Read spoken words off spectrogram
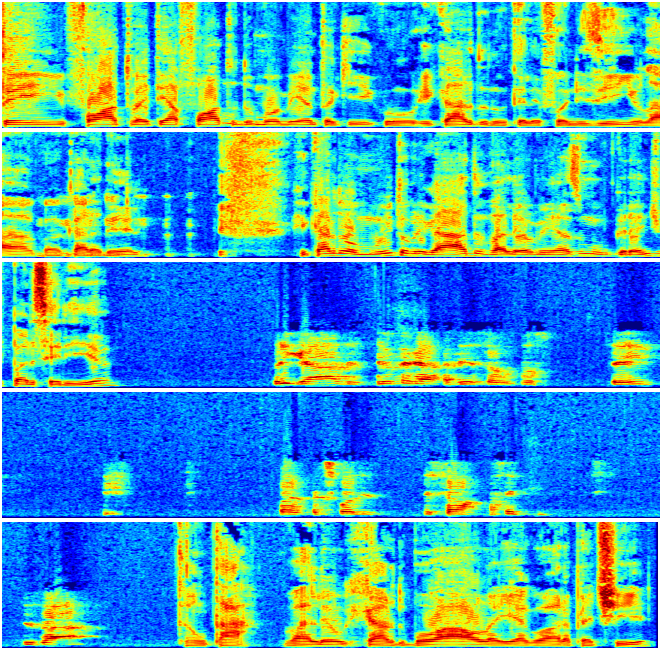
tem foto, vai ter a foto do momento aqui com o Ricardo no telefonezinho lá, com a cara dele. Ricardo, muito obrigado, valeu mesmo, grande parceria. Obrigado, eu que agradeço a vocês. À disposição, se precisar. Então tá. Valeu, Ricardo. Boa aula aí agora para ti.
